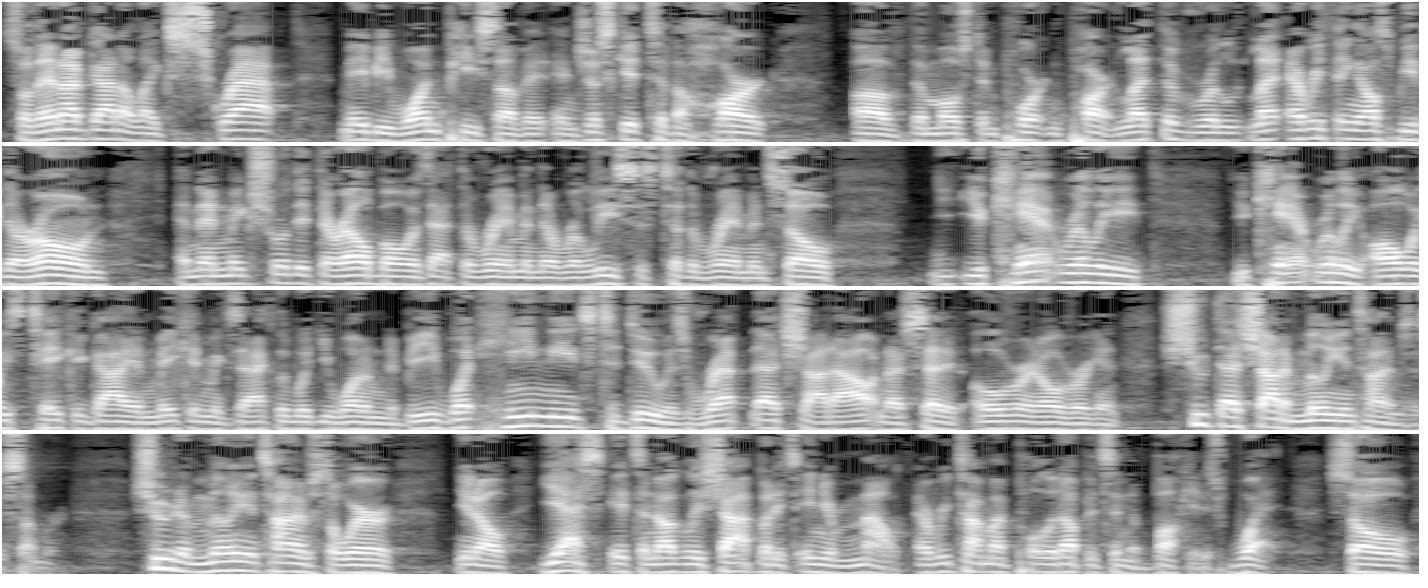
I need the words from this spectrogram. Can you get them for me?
So then I've got to like scrap maybe one piece of it and just get to the heart of the most important part. Let the, let everything else be their own and then make sure that their elbow is at the rim and their release is to the rim. And so you can't really, you can't really always take a guy and make him exactly what you want him to be. What he needs to do is rep that shot out. And I've said it over and over again. Shoot that shot a million times this summer. Shoot it a million times to where you know, yes, it's an ugly shot, but it's in your mouth. Every time I pull it up, it's in the bucket. It's wet. So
